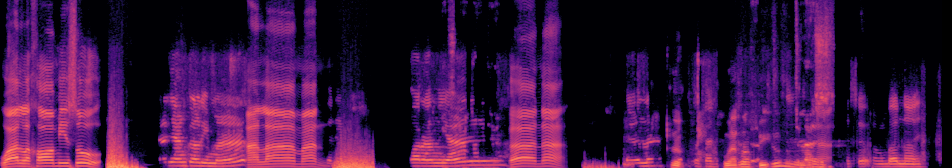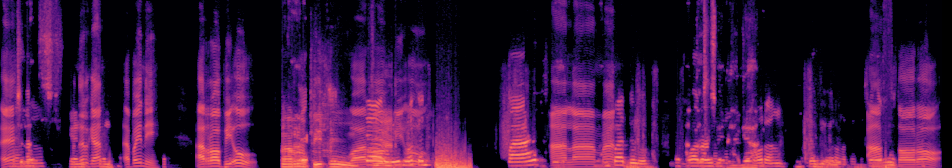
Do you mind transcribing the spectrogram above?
Wal khamisu. Dan yang kelima, alaman. Kelima, orang yang bana dana. Loh. warobiu seorang bana. eh Bana. bener kan? Apa ini? Arabiu warobiu Ya, warabiu makan Empat. Alaman. Empat dulu. orang orang. Bagi orang. Apa?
